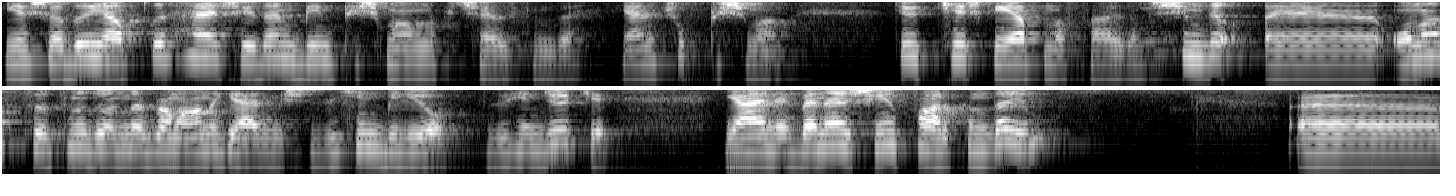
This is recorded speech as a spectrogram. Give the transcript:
yaşadığı yaptığı her şeyden bin pişmanlık içerisinde. Yani çok pişman. Diyor ki keşke yapmasaydım. Şimdi e, ona sırtını dönme zamanı gelmiş. Zihin biliyor. Zihin diyor ki yani ben her şeyin farkındayım. E,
